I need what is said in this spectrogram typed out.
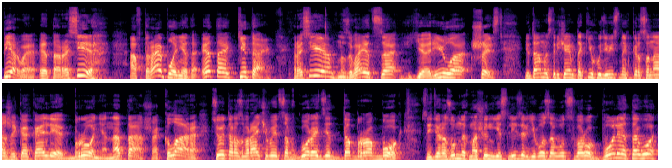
первая это Россия, а вторая планета это Китай. Россия называется Ярила-6. И там мы встречаем таких удивительных персонажей, как Олег, Броня, Наташа, Клара. Все это разворачивается в городе Добробок. Среди разумных машин есть лидер, его зовут Сварог. Более того,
